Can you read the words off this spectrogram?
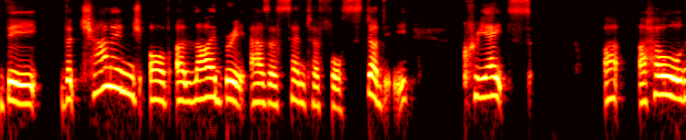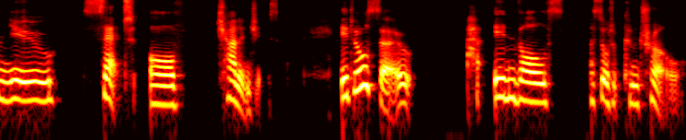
the the challenge of a library as a center for study creates a, a whole new set of challenges it also involves a sort of control.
